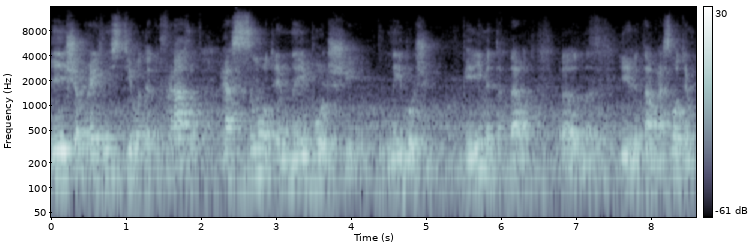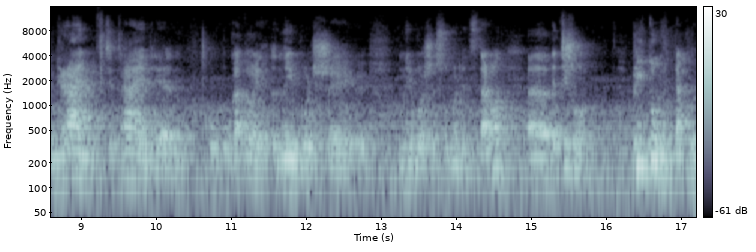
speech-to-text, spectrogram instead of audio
и еще произнести вот эту фразу, рассмотрим наибольший, наибольший периметр, да, вот, э, или там рассмотрим грань в тетраэдре, у, у которой наибольшая, наибольшая сумма сторон, э, это тяжело. Придумать такой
